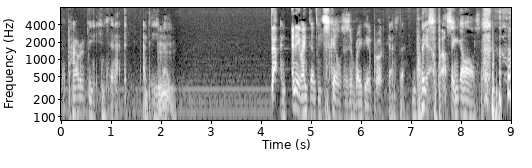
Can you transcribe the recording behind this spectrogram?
The power of the internet and email. Yeah. And, anyway, and Dylan's skills as a radio broadcaster. Way Yeah, surpassing ours.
